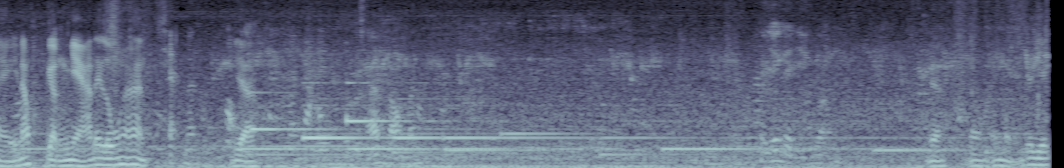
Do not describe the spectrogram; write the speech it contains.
hàng inox gần nhà đây luôn hả anh. Dạ. Dạ đâu em mượn cái giấy.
